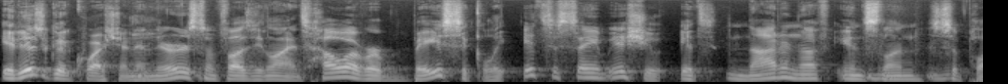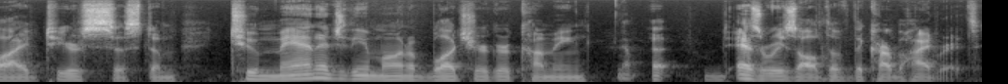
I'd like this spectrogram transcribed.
it is a good question, and there is some fuzzy lines. However, basically, it's the same issue. It's not enough insulin mm-hmm. supplied to your system to manage the amount of blood sugar coming yep. uh, as a result of the carbohydrates.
